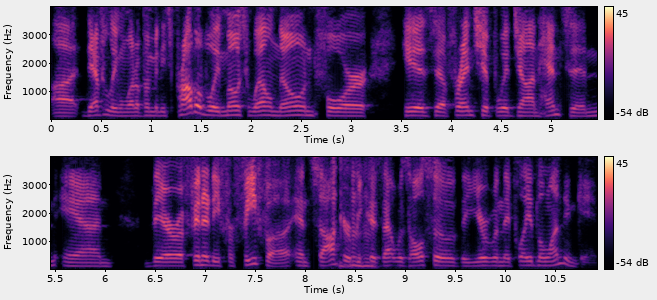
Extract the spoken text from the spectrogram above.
uh, definitely one of them. And he's probably most well known for his uh, friendship with John Henson and their affinity for FIFA and soccer, because that was also the year when they played the London game.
